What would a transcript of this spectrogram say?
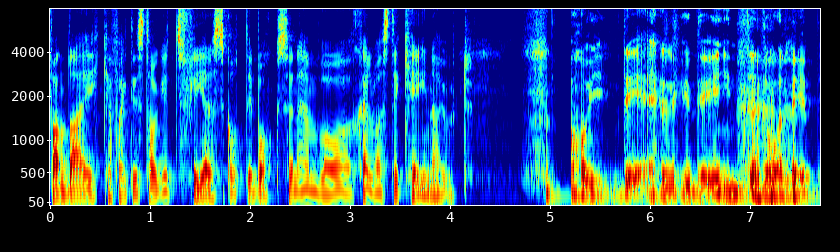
van Dijk har faktiskt tagit fler skott i boxen än vad självaste Kane har gjort. Oj, det är, det är inte dåligt.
